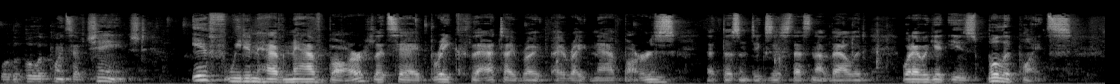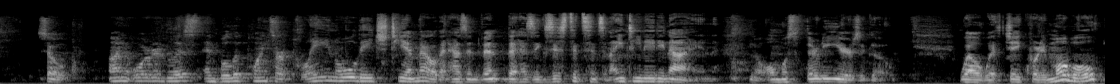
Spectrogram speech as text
Well, the bullet points have changed. If we didn't have nav bar, let's say I break that, I write, I write nav bars, that doesn't exist, that's not valid, what I would get is bullet points. So unordered list and bullet points are plain old HTML that has invent that has existed since 1989, you know, almost 30 years ago. Well, with jQuery Mobile,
